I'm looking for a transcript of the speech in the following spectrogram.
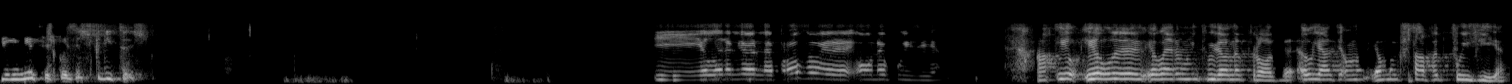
tem imensas coisas escritas. E ele era melhor na prosa ou, era- ou na poesia? Ah, ele, ele, ele era muito melhor na prosa. Aliás, ele não, ele não gostava de poesia.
